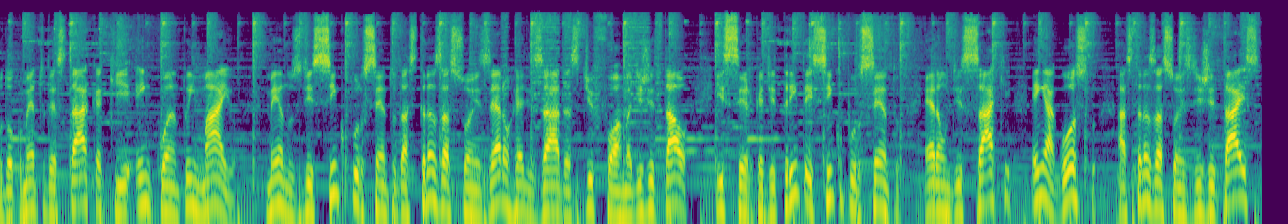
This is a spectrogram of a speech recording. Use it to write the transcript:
O documento destaca que, enquanto em maio menos de 5% das transações eram realizadas de forma digital e cerca de 35% eram de saque, em agosto, as transações digitais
